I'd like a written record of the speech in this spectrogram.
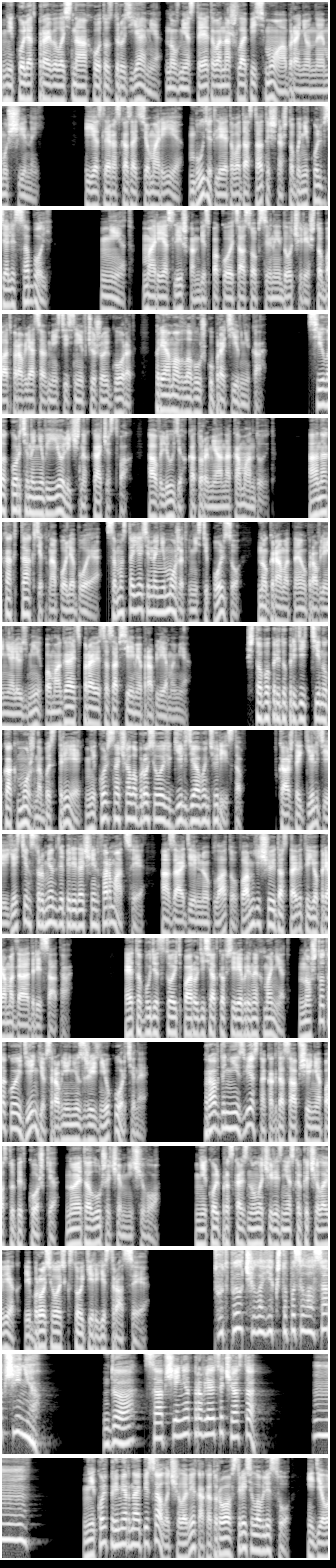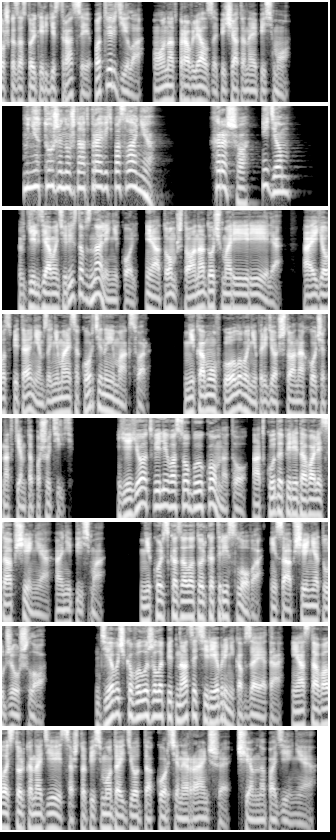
Николь отправилась на охоту с друзьями, но вместо этого нашла письмо, оброненное мужчиной. Если рассказать все Марии, будет ли этого достаточно, чтобы Николь взяли с собой? Нет, Мария слишком беспокоится о собственной дочери, чтобы отправляться вместе с ней в чужой город, прямо в ловушку противника. Сила Кортина не в ее личных качествах, а в людях, которыми она командует. Она как тактик на поле боя, самостоятельно не может внести пользу, но грамотное управление людьми помогает справиться со всеми проблемами. Чтобы предупредить Тину как можно быстрее, Николь сначала бросилась в гильдию авантюристов. В каждой гильдии есть инструмент для передачи информации, а за отдельную плату вам еще и доставят ее прямо до адресата. Это будет стоить пару десятков серебряных монет, но что такое деньги в сравнении с жизнью Кортины? Правда, неизвестно, когда сообщение поступит кошке, но это лучше, чем ничего. Николь проскользнула через несколько человек и бросилась к стойке регистрации. «Тут был человек, что посылал сообщение?» «Да, сообщения отправляются часто». «Ммм...» Николь примерно описала человека, которого встретила в лесу, и девушка за стойкой регистрации подтвердила, он отправлял запечатанное письмо. «Мне тоже нужно отправить послание». «Хорошо, идем». В гильдии авантюристов знали Николь и о том, что она дочь Марии Риэля, а ее воспитанием занимается Кортина и Максфор. Никому в голову не придет, что она хочет над кем-то пошутить. Ее отвели в особую комнату, откуда передавались сообщения, а не письма. Николь сказала только три слова, и сообщение тут же ушло. Девочка выложила 15 серебряников за это, и оставалось только надеяться, что письмо дойдет до Кортины раньше, чем нападение.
